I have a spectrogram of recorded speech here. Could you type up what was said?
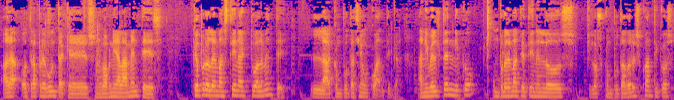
Ahora, otra pregunta que se nos va a venir a la mente es, ¿qué problemas tiene actualmente? la computación cuántica. A nivel técnico, un problema que tienen los, los computadores cuánticos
